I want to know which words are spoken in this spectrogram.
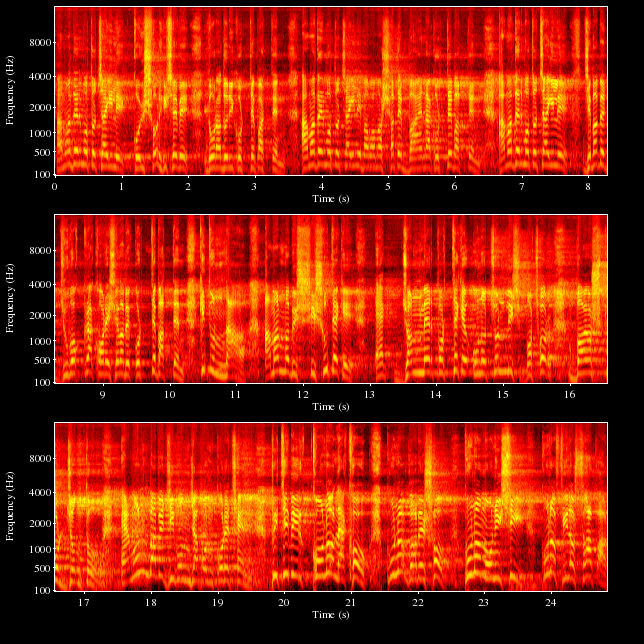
আমাদের মতো চাইলে কৈশোর হিসেবে দৌড়াদৌড়ি করতে পারতেন। আমাদের মতো চাইলে বাবা মার সাথে বায়না করতে পারতেন। আমাদের মতো চাইলে যেভাবে যুবকরা করে সেভাবে করতে পারতেন। কিন্তু না, আমার নবী শিশু থেকে এক জন্মের পর থেকে উনচল্লিশ বছর বয়স পর্যন্ত এমনভাবে জীবনযাপন করেছেন পৃথিবীর কোনো লেখক, কোনো গবেষক, কোনো মনীষী, কোনো ফিলোসফার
